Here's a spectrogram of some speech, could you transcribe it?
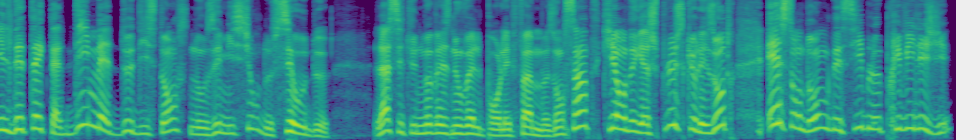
Il détecte à 10 mètres de distance nos émissions de CO2. Là, c'est une mauvaise nouvelle pour les femmes enceintes qui en dégagent plus que les autres et sont donc des cibles privilégiées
